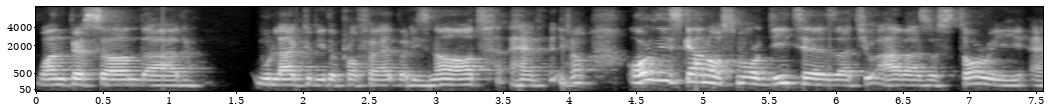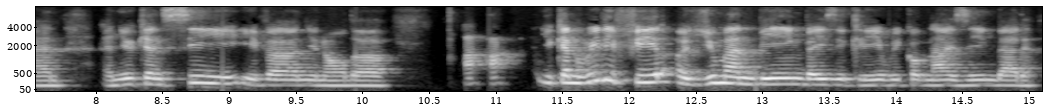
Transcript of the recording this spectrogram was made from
one person that would like to be the prophet but he's not and you know all these kind of small details that you have as a story and and you can see even you know the you can really feel a human being basically recognizing that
